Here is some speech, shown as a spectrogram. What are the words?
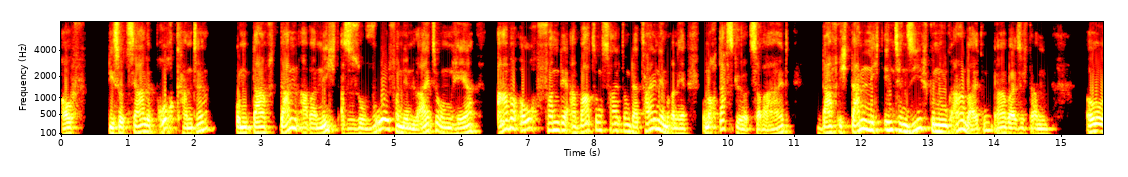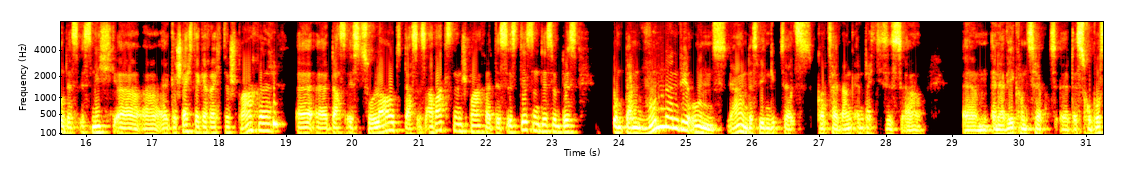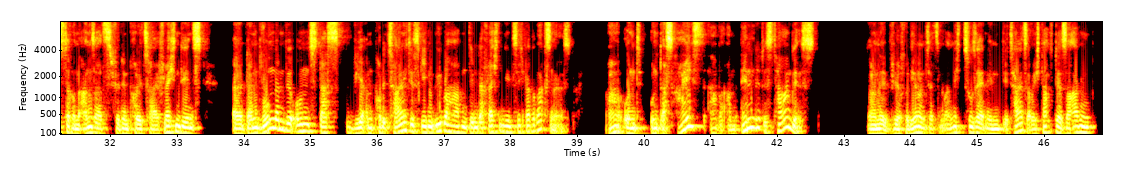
auf die soziale Bruchkante und darf dann aber nicht, also sowohl von den Leitungen her, aber auch von der Erwartungshaltung der Teilnehmerin her, und auch das gehört zur Wahrheit, darf ich dann nicht intensiv genug arbeiten, ja, weil sich dann oh, das ist nicht äh, äh, geschlechtergerechte Sprache, äh, äh, das ist zu laut, das ist Erwachsenensprache, das ist das und das und das. Und dann wundern wir uns, ja, und deswegen gibt es jetzt Gott sei Dank endlich dieses äh, ähm, NRW-Konzept äh, des robusteren Ansatz für den Polizeiflächendienst. Äh, dann wundern wir uns, dass wir ein polizeiliches Gegenüber haben, dem der Flächendienst nicht mehr gewachsen ist. Ja, und, und das heißt aber am Ende des Tages, wir verlieren uns jetzt mal nicht zu sehr in den Details, aber ich darf dir sagen,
